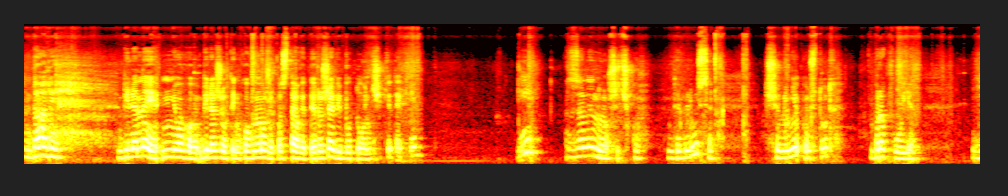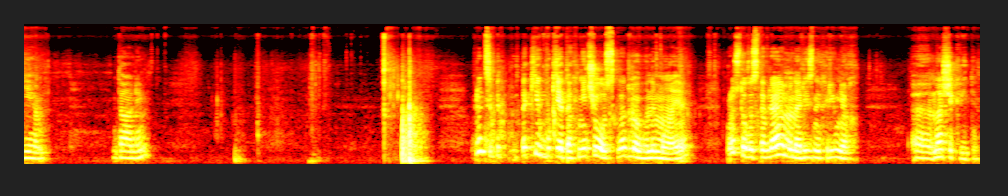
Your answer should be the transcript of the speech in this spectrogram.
Далі біля нього, біля жовтенького можу поставити рожеві бутончики такі. І зеленушечку. Дивлюся, що мені ось тут бракує. Є. Далі. В принципі, в таких букетах нічого складного немає. Просто виставляємо на різних рівнях е, наші квіти.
